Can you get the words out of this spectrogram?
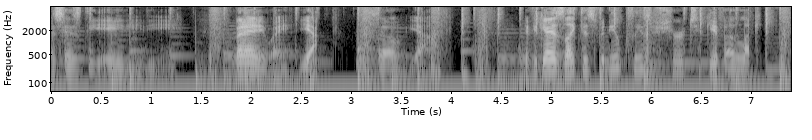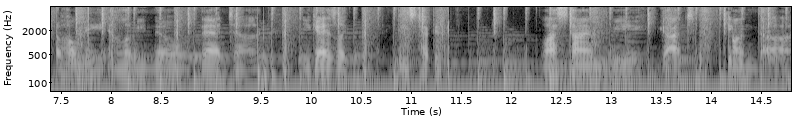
This is the ADD. But anyway, yeah. So, yeah. If you guys like this video, please be sure to give a like. It'll help me and let me know that uh, you guys like these type of videos. Last time we got on, uh,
